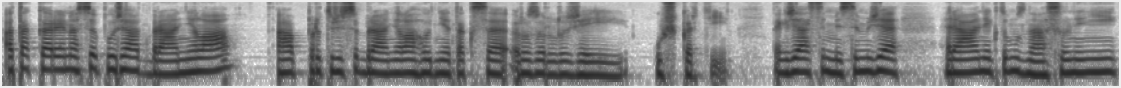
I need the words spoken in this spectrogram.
A ta Karina se pořád bránila a protože se bránila hodně, tak se rozhodl, že ji uškrtí. Takže já si myslím, že reálně k tomu znásilnění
